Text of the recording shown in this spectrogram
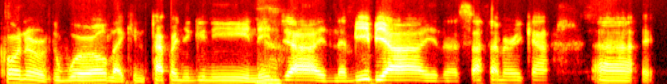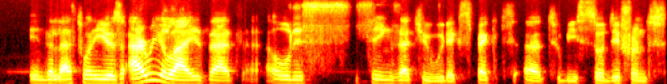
corner of the world, like in Papua New Guinea, in yeah. India, in Namibia, in uh, South America, uh, in the last 20 years, I realized that all these things that you would expect uh, to be so different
